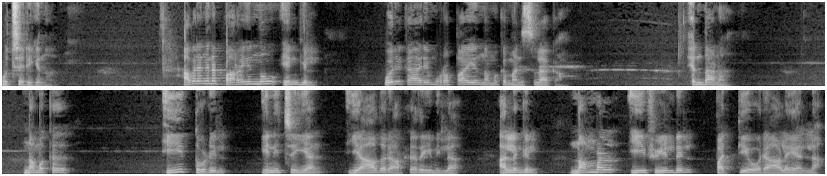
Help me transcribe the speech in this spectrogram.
ഉച്ചരിക്കുന്നത്. അവരങ്ങനെ പറയുന്നു എങ്കിൽ ഒരു കാര്യം ഉറപ്പായും നമുക്ക് മനസ്സിലാക്കാം. എന്താണ്? നമുക്ക് ഈ തൊഴിൽ ഇനി ചെയ്യാൻ യാതൊരു അർഹതയുമില്ല. അല്ലെങ്കിൽ നമ്മൾ ഈ ഫീൽഡിൽ പറ്റിയ ഒരാളെ അല്ല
